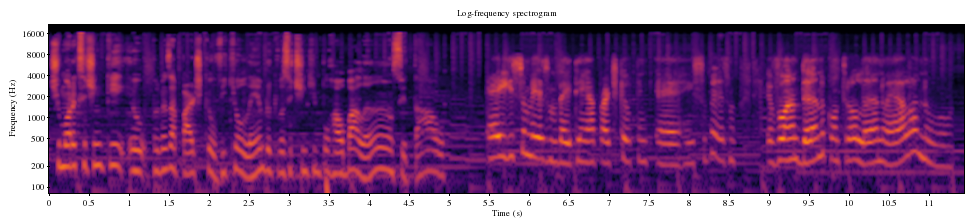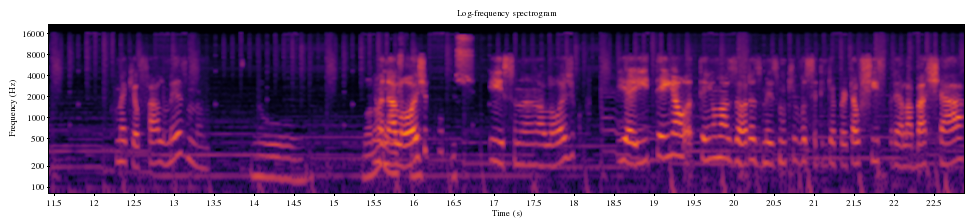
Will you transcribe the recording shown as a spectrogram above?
Tinha uma hora que você tinha que. Eu, pelo menos a parte que eu vi que eu lembro, que você tinha que empurrar o balanço e tal. É isso mesmo, daí tem a parte que eu tenho. É isso mesmo. Eu vou andando, controlando ela no. Como é que eu falo mesmo? No. No analógico. No analógico. Né? Isso. Isso, no analógico. E aí tem, tem umas horas mesmo que você tem que apertar o X para ela baixar.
